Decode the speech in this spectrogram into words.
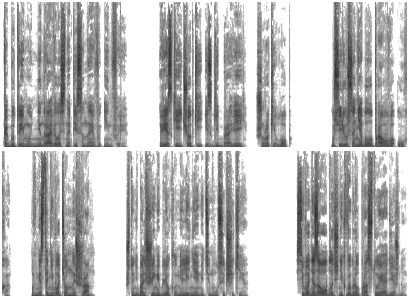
как будто ему не нравилось написанное в инфоре. Резкий и четкий изгиб бровей, широкий лоб. У Сириуса не было правого уха. Вместо него темный шрам, что небольшими блеклыми линиями тянулся к щеке. Сегодня заоблачник выбрал простую одежду.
